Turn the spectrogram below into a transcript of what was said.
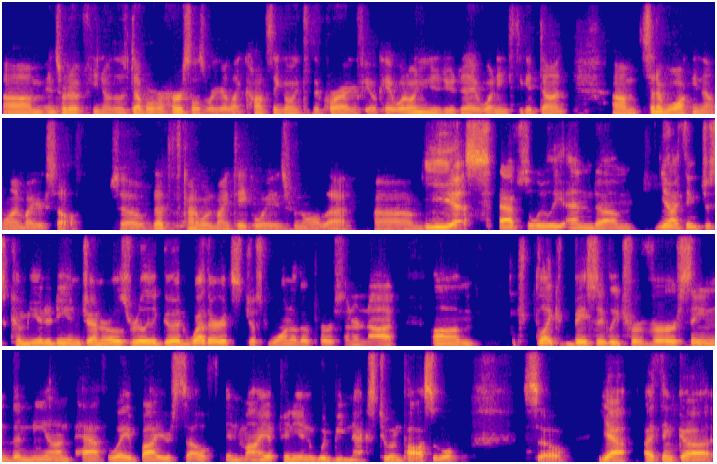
um, and sort of you know those double rehearsals where you're like constantly going through the choreography. Okay what do i need to do today? What needs to get done? Um, instead of walking that line by yourself. So that's kind of what my takeaway is from all that. Um, yes, absolutely. And, um, you know, I think just community in general is really good, whether it's just one other person or not. Um, like basically traversing the neon pathway by yourself, in my opinion, would be next to impossible. So yeah, I think uh,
